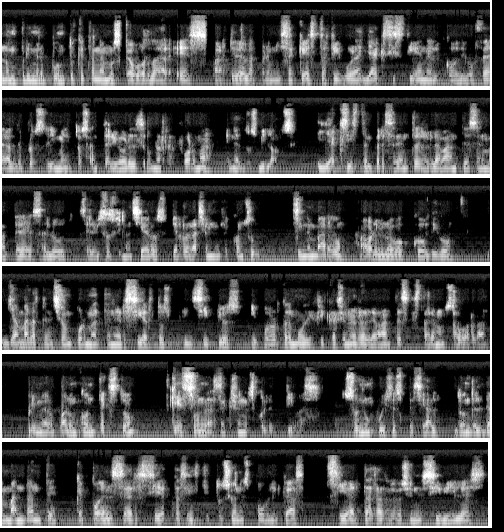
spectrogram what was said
Un primer punto que tenemos que abordar es partir de la premisa que esta figura ya existía en el Código Federal de Procedimientos anteriores de una reforma en el 2011 y ya existen precedentes relevantes en materia de salud, servicios financieros y relaciones de consumo. Sin embargo, ahora el nuevo código llama la atención por mantener ciertos principios y por otras modificaciones relevantes que estaremos abordando. Primero, para un contexto, ¿qué son las acciones colectivas? Son un juicio especial donde el demandante, que pueden ser ciertas instituciones públicas, ciertas asociaciones civiles,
